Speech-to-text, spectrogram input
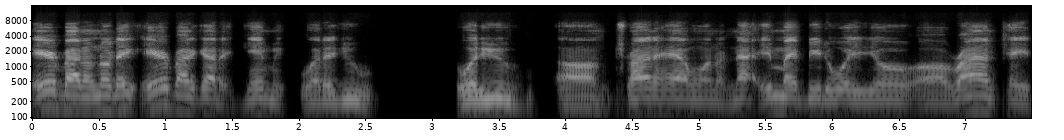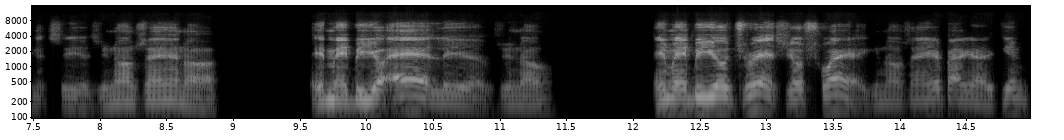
everybody don't know they everybody got a gimmick, whether you whether you um trying to have one or not, it may be the way your uh, rhyme cadence is, you know what I'm saying? Or it may be your ad libs, you know. It may be your dress, your swag, you know what I'm saying? Everybody got give me.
